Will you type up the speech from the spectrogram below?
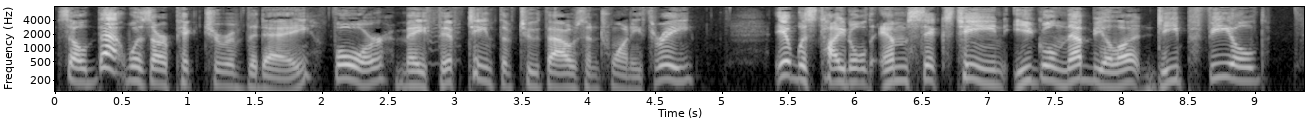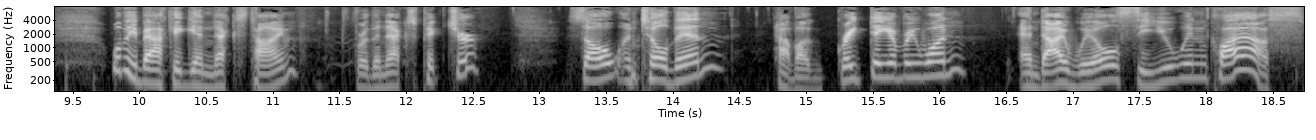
So that was our picture of the day for May 15th of 2023. It was titled M16 Eagle Nebula Deep Field. We'll be back again next time for the next picture. So until then, have a great day, everyone, and I will see you in class.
